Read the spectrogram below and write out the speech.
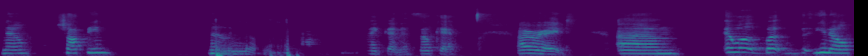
No. Shopping. No. My goodness. Okay. All right. Um, and well, but you know,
